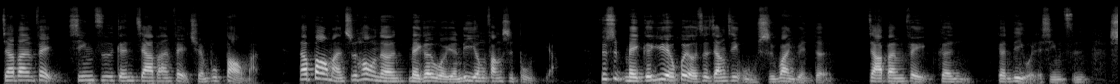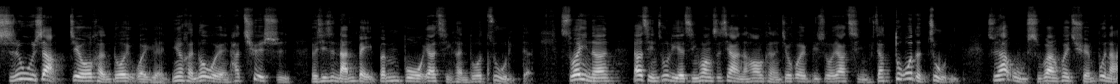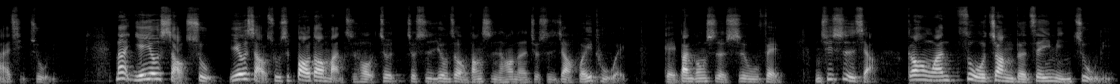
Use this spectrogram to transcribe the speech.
加班费、薪资跟加班费全部报满。那报满之后呢？每个委员利用方式不一样，就是每个月会有这将近五十万元的加班费跟跟立委的薪资。实务上就有很多委员，因为很多委员他确实，尤其是南北奔波要请很多助理的，所以呢，要请助理的情况之下，然后可能就会比如说要请比较多的助理，所以他五十万会全部拿来请助理。那也有少数，也有少数是报到满之后就就是用这种方式，然后呢就是叫回土为给办公室的事务费。你去试想。高虹安做账的这一名助理，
